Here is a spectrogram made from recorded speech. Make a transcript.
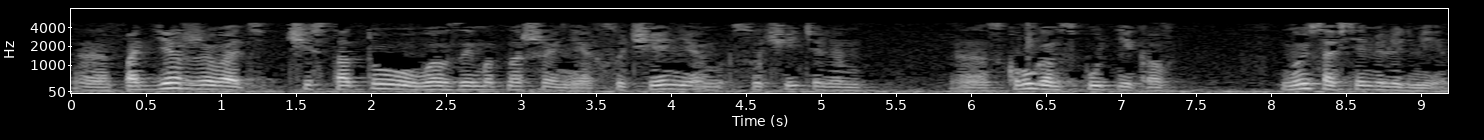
э, поддерживать чистоту во взаимоотношениях с учением, с учителем, с кругом спутников, ну и со всеми людьми.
